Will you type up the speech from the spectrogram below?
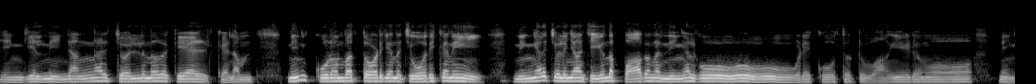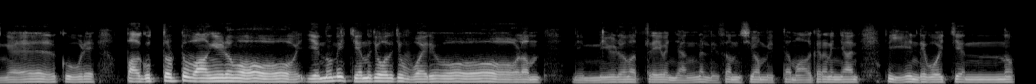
എങ്കിൽ നീ ഞങ്ങൾ ചൊല്ലുന്നത് കേൾക്കണം. നിൻ കുടുംബത്തോട് ചെന്ന് ചോദിക്കണേ നിങ്ങളെ ചൊല്ലി ഞാൻ ചെയ്യുന്ന പാപങ്ങൾ നിങ്ങൾ കൂടെ കൂത്തൊട്ട് വാങ്ങിയിടുമോ? നിങ്ങൾ കൂടെ പകുത്തൊട്ട് വാങ്ങിയിടുമോ? എന്നു നീ ചെന്ന് ചോദിച്ചു വരുവോളം. നിന്നിടും അത്രയും ഞങ്ങൾ നിസംശയം ഇത്തമാകരണം ഞാൻ വീണ്ടും പോയി ചെന്നു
